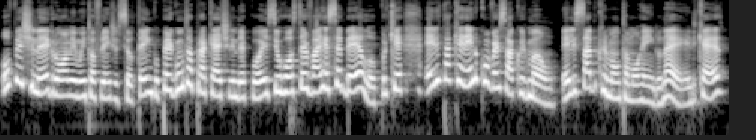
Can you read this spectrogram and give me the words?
o Peixe Negro, um homem muito à frente de seu tempo, pergunta pra Catelyn depois se o roster vai recebê-lo. Porque ele tá querendo conversar com o irmão. Ele sabe que o irmão tá morrendo, né? Ele quer,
